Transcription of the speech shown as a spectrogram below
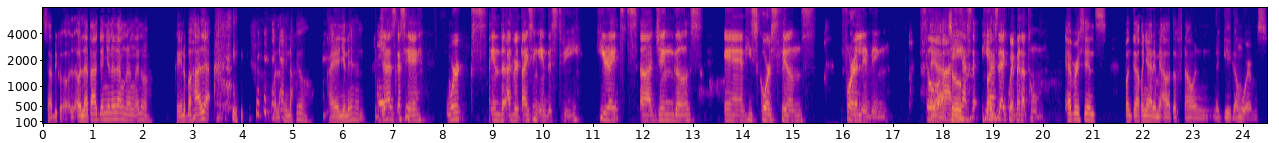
Sabi ko, o latagan nyo na lang ng ano, kayo na bahala. Malaki na kayo. Kaya nyo na yan. Jazz kasi works in the advertising industry. He writes uh, jingles and he scores films for a living. So, Yeah, uh, so he has the, he pag- has the equipment at home. Ever since pagka kunyari may out of town na gig ang Worms,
